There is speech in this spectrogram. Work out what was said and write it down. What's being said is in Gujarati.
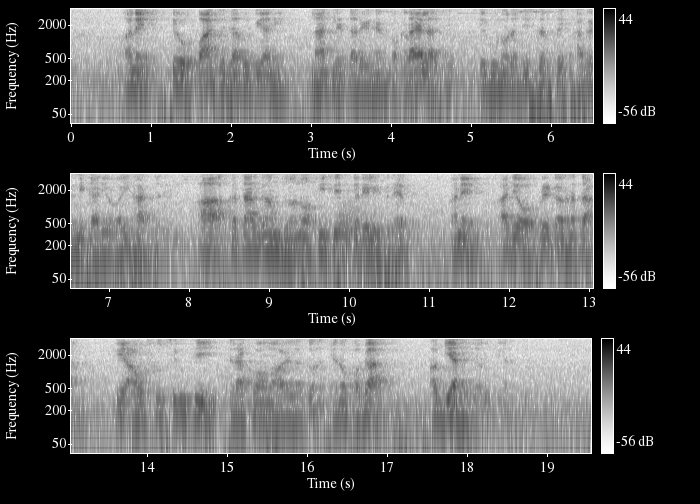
અને તેઓ પાંચ હજાર રૂપિયાની લાંચ લેતા રેડ પકડાયેલા છે. એ ગુનો રજિસ્ટર થઈ આગળની કાર્યવાહી હાથ ધરેલી. આ કતારગામ ઝોન ઓફિસે જ કરેલી ટ્રેપ અને આ જે ઓપરેટર હતા એ આઉટસોર્સિંગથી રાખવામાં આવેલ હતો. એનો પગાર અગિયાર હજાર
